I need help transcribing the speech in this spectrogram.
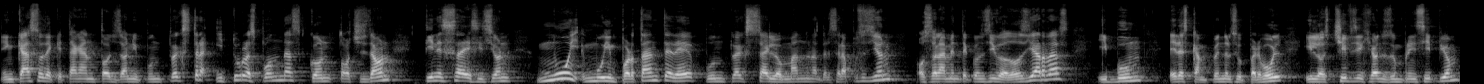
En caso de que te hagan touchdown y punto extra y tú respondas con touchdown, tienes esa decisión muy, muy importante de punto extra y lo mando a una tercera posición o solamente consigo dos yardas y boom, eres campeón del Super Bowl. Y los Chiefs dijeron desde un principio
